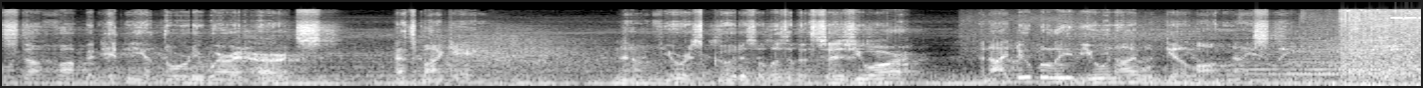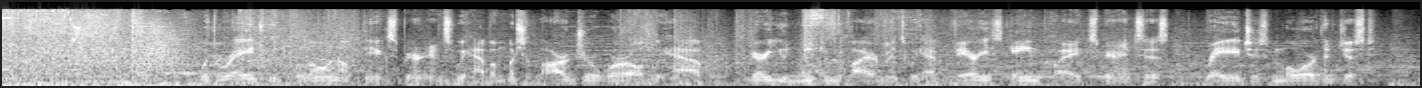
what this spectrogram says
stuff up and hitting the authority where it hurts. That's my game. Now, if you're as good as Elizabeth says you are, then I do believe you and I will get along nicely. With Rage, we've blown out the experience. We have a much larger world. We have very unique environments. We have various gameplay experiences. Rage is more than just a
